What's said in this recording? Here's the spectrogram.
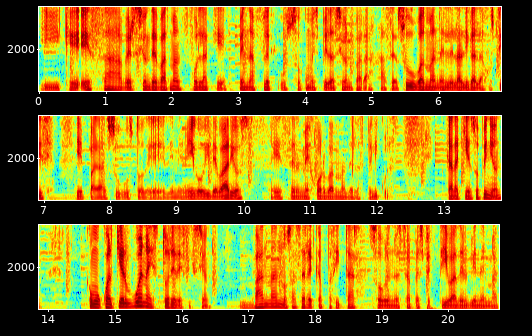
y que esa versión de Batman fue la que Ben Affleck usó como inspiración para hacer su Batman el de la Liga de la Justicia que para su gusto de, de mi amigo y de varios es el mejor Batman de las películas cada quien su opinión como cualquier buena historia de ficción, Batman nos hace recapacitar sobre nuestra perspectiva del bien y el mal.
